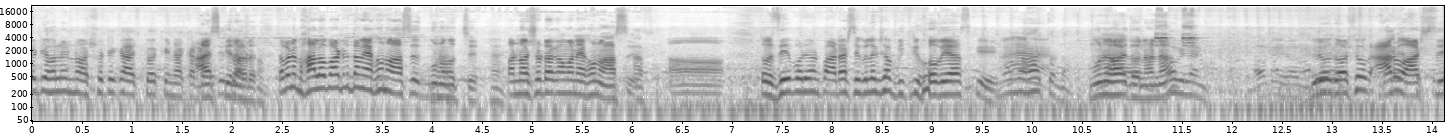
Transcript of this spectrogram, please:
ওইটা হলো নশো টাকা আজকে কেনাকাটা। আজকে লাগানো। তার মানে ভালো পাটের দাম এখনও আছে মনে হচ্ছে। হ্যাঁ। আর নশো টাকা মানে এখনও আছে। তবে যে পরিমাণ পাট আসছে এগুলো সব বিক্রি হবে আজকে? মনে হয় তো না। মনে হয় তো না না? প্রিয় দর্শক, আরও আসছে,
